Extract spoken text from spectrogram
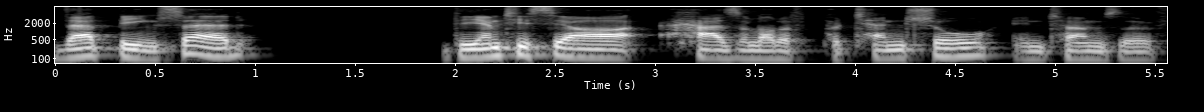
That being said, the MTCR has a lot of potential in terms of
